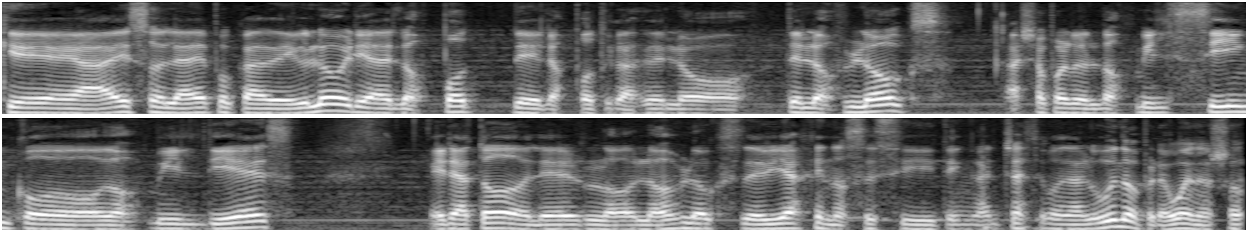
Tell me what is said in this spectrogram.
que a eso la época de gloria de los pod, de los podcasts, de los de los blogs, allá por el 2005 o 2010, era todo leer lo- los blogs de viaje. No sé si te enganchaste con alguno, pero bueno, yo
